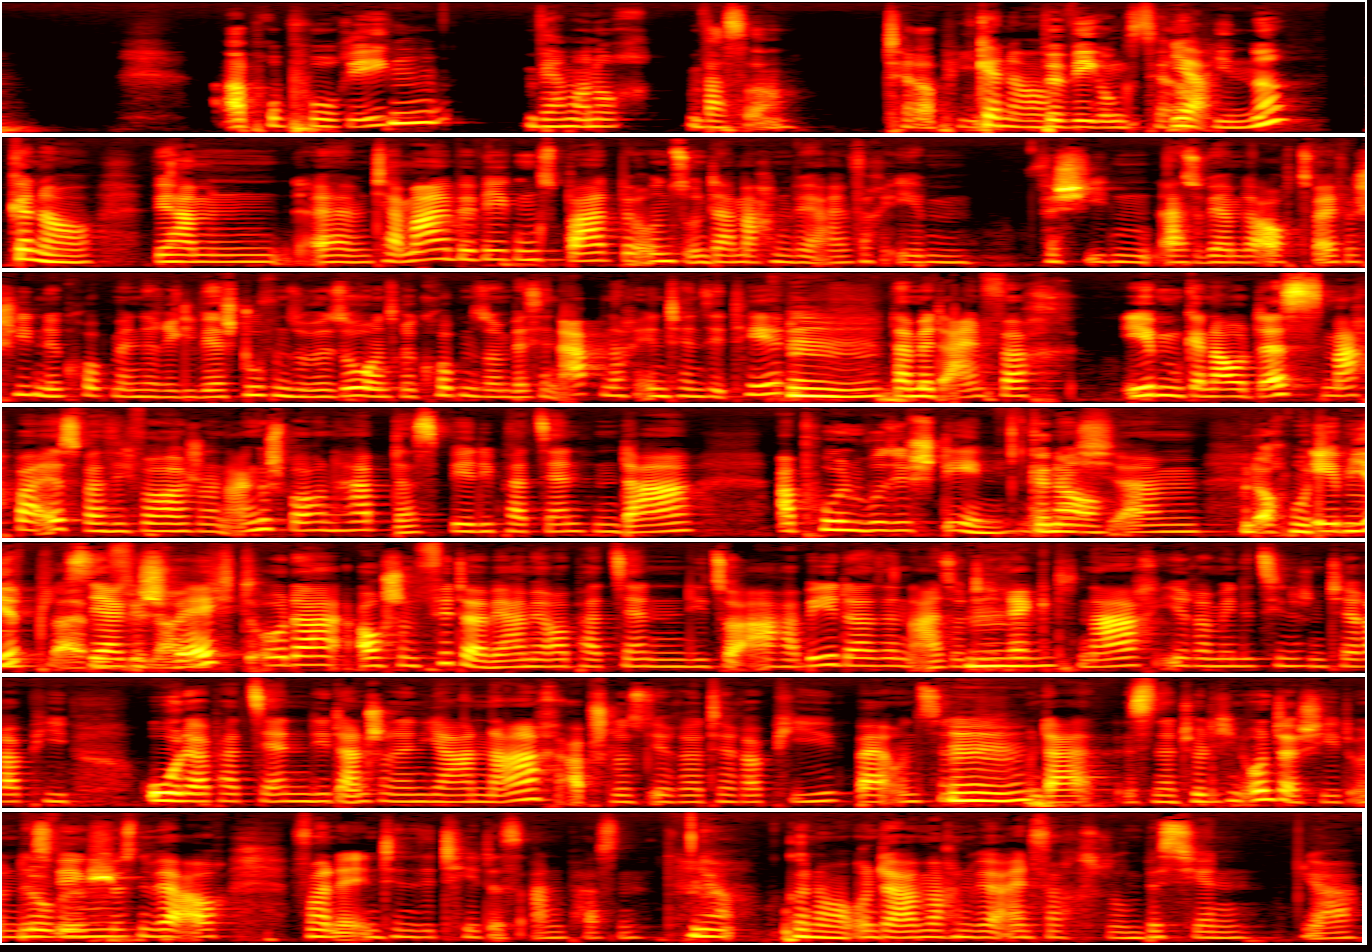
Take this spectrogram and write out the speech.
Apropos Regen, wir haben auch noch Wassertherapien, genau. Bewegungstherapien, ja. ne? Genau. Wir haben ein äh, Thermalbewegungsbad bei uns und da machen wir einfach eben verschieden, also wir haben da auch zwei verschiedene Gruppen in der Regel. Wir stufen sowieso unsere Gruppen so ein bisschen ab nach Intensität, mhm. damit einfach eben genau das machbar ist, was ich vorher schon angesprochen habe, dass wir die Patienten da abholen, wo sie stehen. Genau. Nämlich, ähm, und auch motiviert bleiben. Sehr vielleicht. geschwächt oder auch schon fitter. Wir haben ja auch Patienten, die zur AHB da sind, also direkt mhm. nach ihrer medizinischen Therapie oder Patienten, die dann schon ein Jahr nach Abschluss ihrer Therapie bei uns sind. Mhm. Und da ist natürlich ein Unterschied. Und deswegen Logisch. müssen wir auch von der Intensität das anpassen. Ja. Genau. Und da machen wir einfach so ein bisschen, ja,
